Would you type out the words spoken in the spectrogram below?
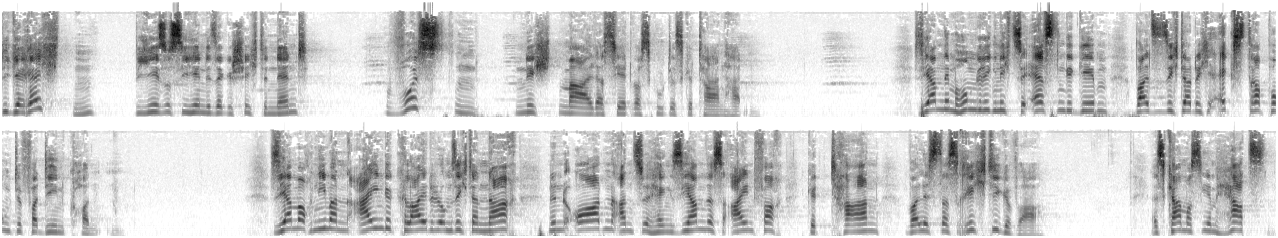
Die Gerechten, wie Jesus sie hier in dieser Geschichte nennt, wussten nicht mal, dass sie etwas Gutes getan hatten. Sie haben dem Hungrigen nicht zu essen gegeben, weil sie sich dadurch Extrapunkte verdienen konnten. Sie haben auch niemanden eingekleidet, um sich danach einen Orden anzuhängen. Sie haben das einfach getan, weil es das Richtige war. Es kam aus ihrem Herzen.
